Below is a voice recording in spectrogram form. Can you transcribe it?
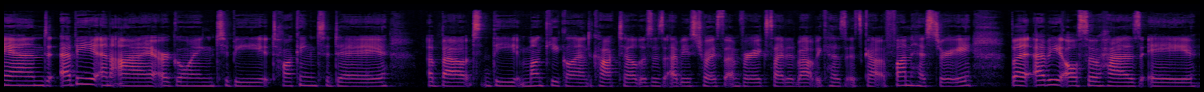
And Ebby and I are going to be talking today about the monkey gland cocktail. This is Ebby's choice that I'm very excited about because it's got a fun history. But Ebby also has a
